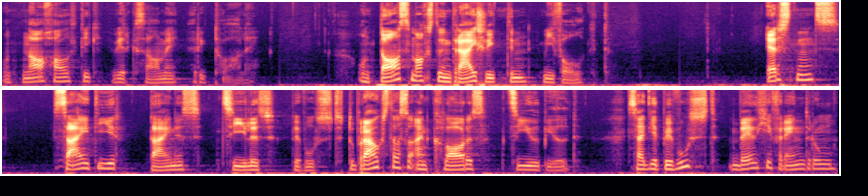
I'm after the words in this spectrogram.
und nachhaltig wirksame Rituale. Und das machst du in drei Schritten wie folgt. Erstens, sei dir deines Zieles bewusst. Du brauchst also ein klares Zielbild. Sei dir bewusst, welche Veränderung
